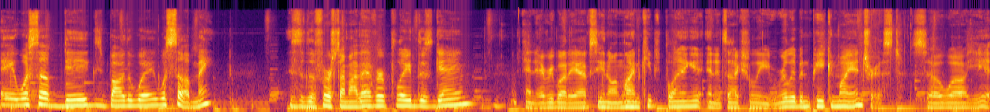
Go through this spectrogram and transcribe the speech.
Hey, what's up, Diggs, by the way? What's up, mate? This is the first time I've ever played this game, and everybody I've seen online keeps playing it, and it's actually really been piquing my interest. So, uh, yeah.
